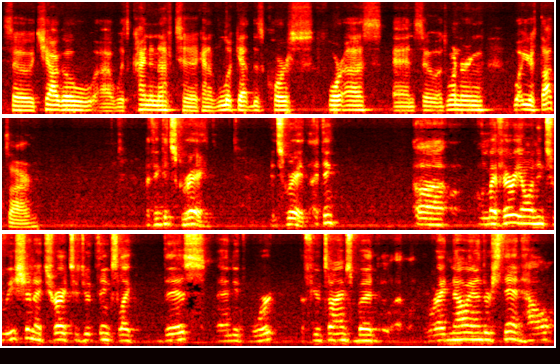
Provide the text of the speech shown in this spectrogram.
so Thiago uh, was kind enough to kind of look at this course for us. And so I was wondering what your thoughts are. I think it's great. It's great. I think uh, on my very own intuition, I tried to do things like this, and it worked a few times. But right now, I understand how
